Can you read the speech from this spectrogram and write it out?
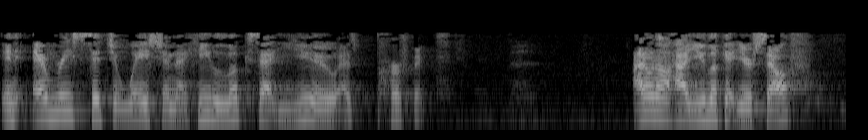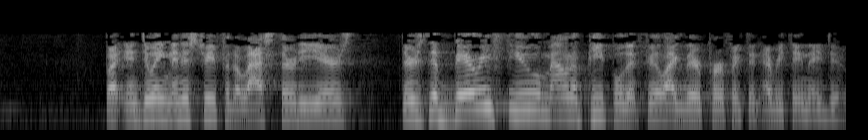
In every situation that He looks at you as perfect. I don't know how you look at yourself, but in doing ministry for the last 30 years, there's a very few amount of people that feel like they're perfect in everything they do.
